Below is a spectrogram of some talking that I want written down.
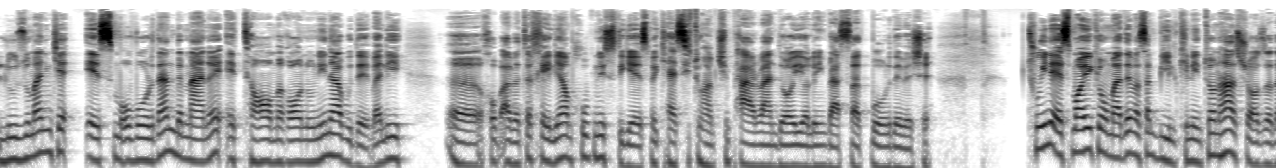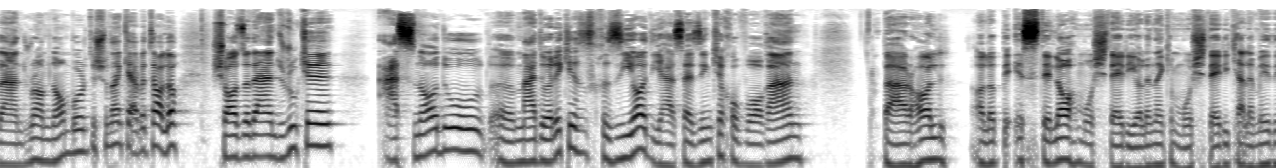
لزوما اینکه اسم اووردن به معنای اتهام قانونی نبوده ولی خب البته خیلی هم خوب نیست دیگه اسم کسی تو همچین پرونده هایی حالا این وسط برده بشه. تو این اسمایی که اومده مثلا بیل کلینتون هست شاهزاده اندرو هم نام برده شدن که البته حالا شاهزاده اندرو که اسناد و مدارک زیادی هست از اینکه خب واقعا به حال حالا به اصطلاح مشتری حالا نه که مشتری کلمه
